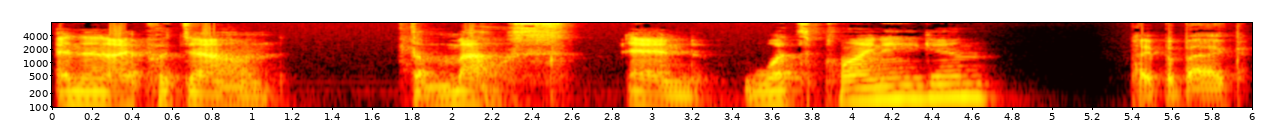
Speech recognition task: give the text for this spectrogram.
and then I put down the mouse. And what's Pliny again? Paper bag.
